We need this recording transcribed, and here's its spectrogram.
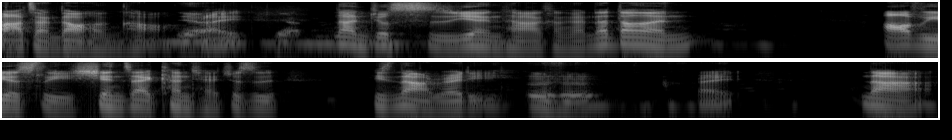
发展到很好。Right，那你就实验他看看。那当然，obviously 现在看起来就是 he's not ready。嗯哼，right，那。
